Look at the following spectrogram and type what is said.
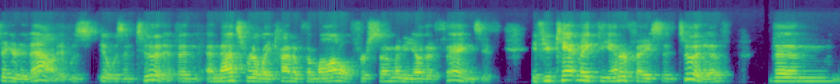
figured it out. It was it was intuitive, and and that's really kind of the model for so many other things. If if you can't make the interface intuitive, then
